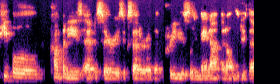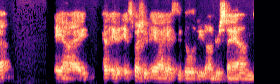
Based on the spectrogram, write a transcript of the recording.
People, companies, adversaries, et cetera, that previously may not have been able to do that. AI especially if AI has the ability to understand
